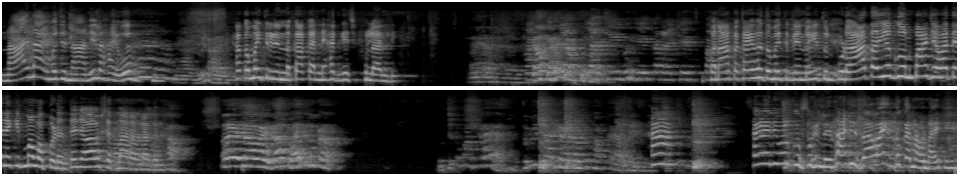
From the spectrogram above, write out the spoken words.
नाही नाही म्हणजे नानीला हाय व. काका मैत्रिणींना काकांनी हातग्याची फुलं आणली. पण आता काय होतं मैत्रिणींना इथून पुढं आता एक दोन भाज्या होत्या ना की मावा पडन त्याच्या औषध मारावं लागेल हा. सगळ्यांनी ओळखून सोडले. राजी जावाय दुकानावर नाही.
